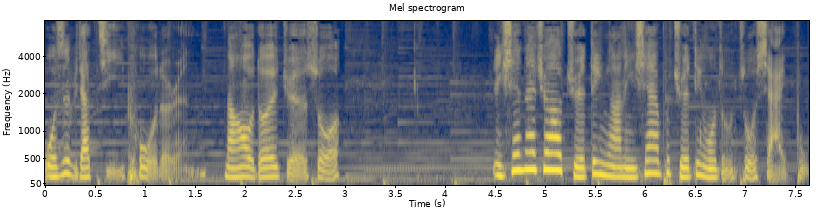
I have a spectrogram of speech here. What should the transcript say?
我是比较急迫的人，然后我都会觉得说，你现在就要决定啊！你现在不决定，我怎么做下一步？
